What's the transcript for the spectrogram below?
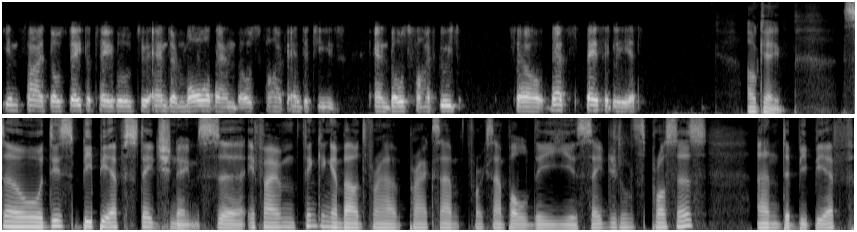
inside those data tables to enter more than those five entities and those five GUID. So that's basically it. Okay. So these BPF stage names, uh, if I'm thinking about for for example, for example the sales process and the BPF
